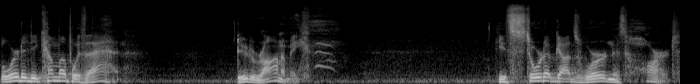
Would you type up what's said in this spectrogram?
Well, where did he come up with that? Deuteronomy. he stored up God's word in his heart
